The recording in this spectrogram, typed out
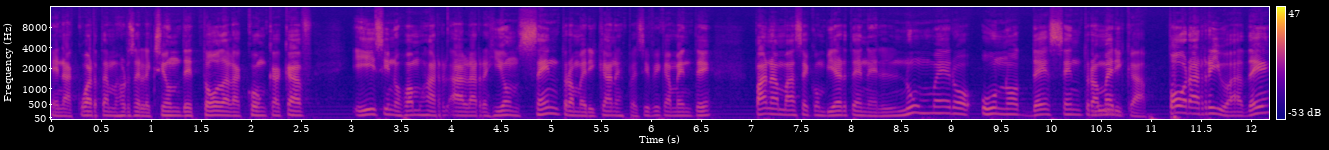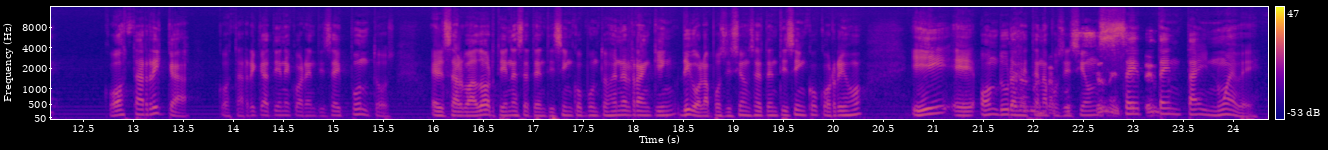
en la cuarta mejor selección de toda la CONCACAF. Y si nos vamos a, a la región centroamericana específicamente, Panamá se convierte en el número uno de Centroamérica, por arriba de Costa Rica. Costa Rica tiene 46 puntos. El Salvador tiene 75 puntos en el ranking, digo, la posición 75, corrijo. Y eh, Honduras está en la posición posición es 70. 79.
